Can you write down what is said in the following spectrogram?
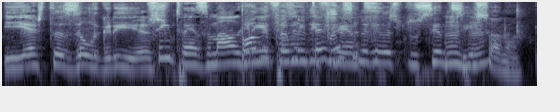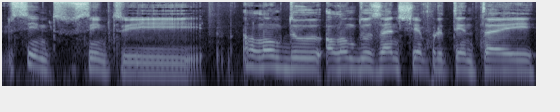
e estas alegrias Sim, tu és uma alegria podem para fazer muita diferença gente. na vida. Tu sentes isso ou não? Sinto, sinto e ao longo, do, ao longo dos anos sempre tentei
